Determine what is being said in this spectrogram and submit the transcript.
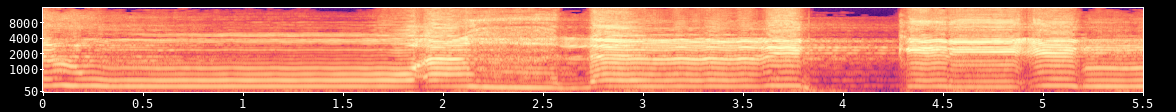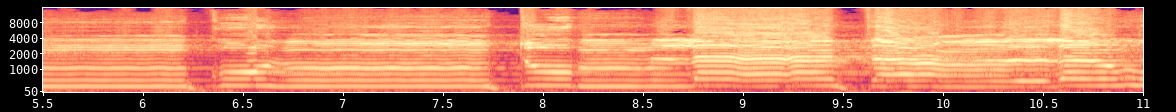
فاسألوا أهل الذكر إن كنتم لا تعلمون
